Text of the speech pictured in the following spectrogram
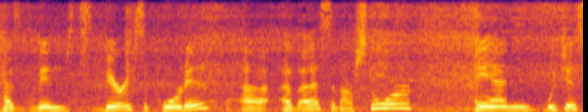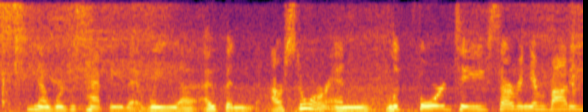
has been very supportive uh, of us and our store. And we just you know we're just happy that we uh, opened our store and look forward to serving everybody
